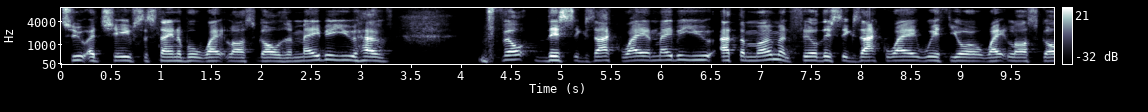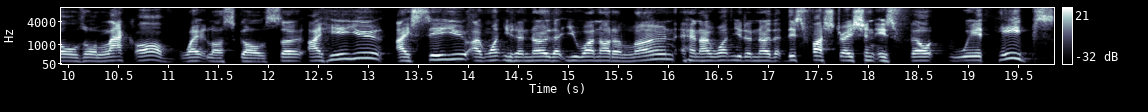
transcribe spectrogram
to achieve sustainable weight loss goals. And maybe you have felt this exact way and maybe you at the moment feel this exact way with your weight loss goals or lack of weight loss goals. So i hear you i see you i want you to know that you are not alone and i want you to know that this frustration is felt with heaps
